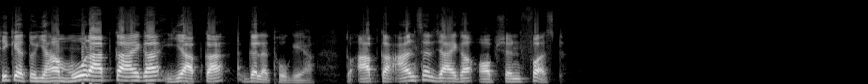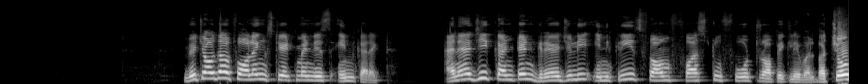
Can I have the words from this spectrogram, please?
ठीक है? तो यहाँ मोर आपका आएगा, ये आपका गलत हो गया। तो आपका आंसर जाएगा option first which of the following statement is incorrect energy content gradually increase from first to fourth trophic level बच्चों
